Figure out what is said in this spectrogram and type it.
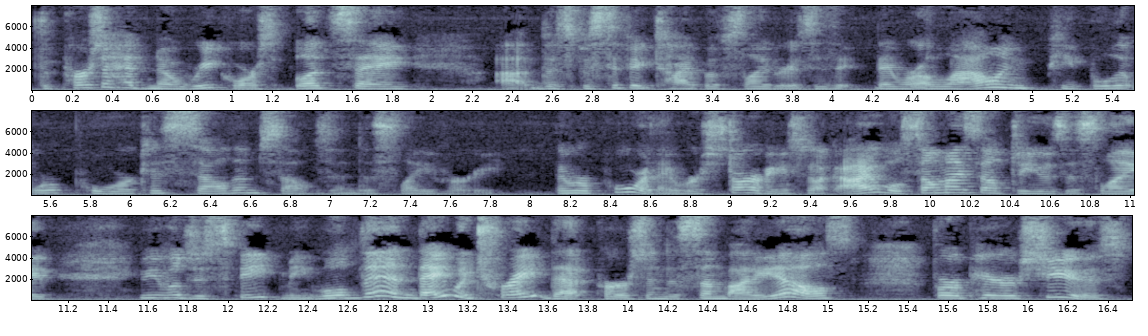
the person had no recourse. Let's say uh, the specific type of slavery is they were allowing people that were poor to sell themselves into slavery. They were poor, they were starving. So, like, I will sell myself to you as a slave. You will just feed me. Well, then they would trade that person to somebody else for a pair of shoes.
